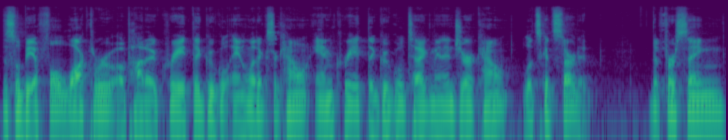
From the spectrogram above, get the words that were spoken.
This will be a full walkthrough of how to create the Google Analytics account and create the Google Tag Manager account. Let's get started. The first thing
